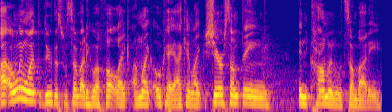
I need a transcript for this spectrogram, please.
I only wanted to do this with somebody who I felt like I'm like okay, I can like share something in common with somebody,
